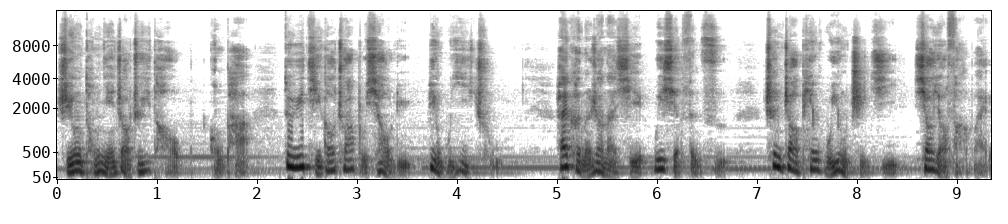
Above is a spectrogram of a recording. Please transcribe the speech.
使用童年照追逃，恐怕对于提高抓捕效率并无益处，还可能让那些危险分子趁照片无用之机逍遥法外。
